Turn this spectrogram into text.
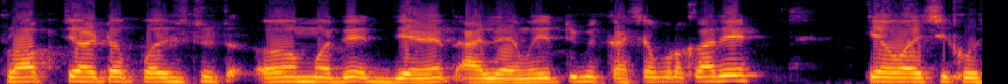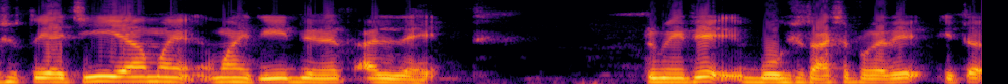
फ्लॉप चार्ट परिशिष्ट अ मध्ये देण्यात आले आहे. म्हणजे तुम्ही कशा प्रकारे केवायसी करू शकतो याची या माहिती देण्यात आलेली आहे. तुम्ही इथे बघू शकता अशा प्रकारे इथं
